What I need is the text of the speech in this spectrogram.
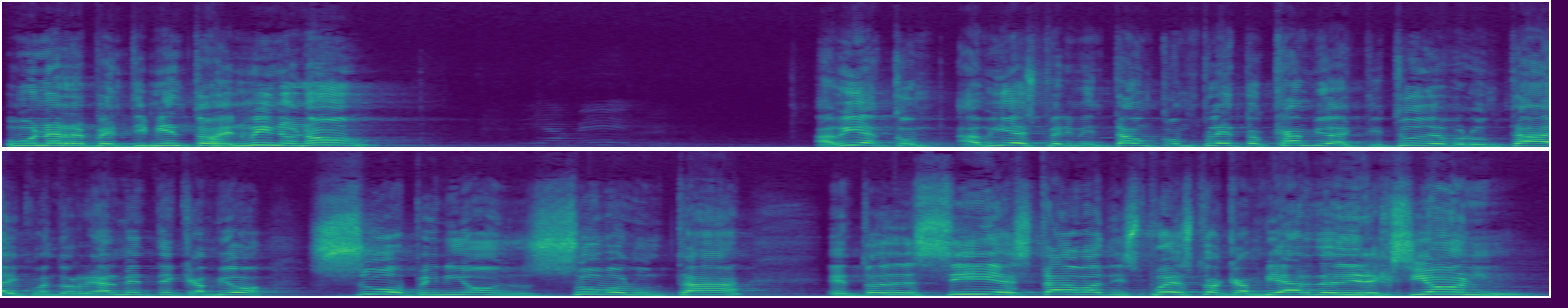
Hubo un arrepentimiento genuino, ¿no? Había, había, experimentado un completo cambio de actitud, de voluntad, y cuando realmente cambió su opinión, su voluntad, entonces sí estaba dispuesto a cambiar de dirección.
